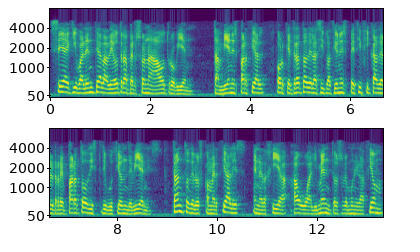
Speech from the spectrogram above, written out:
sea equivalente a la de otra persona a otro bien. También es parcial porque trata de la situación específica del reparto o distribución de bienes tanto de los comerciales, energía, agua, alimentos, remuneración,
